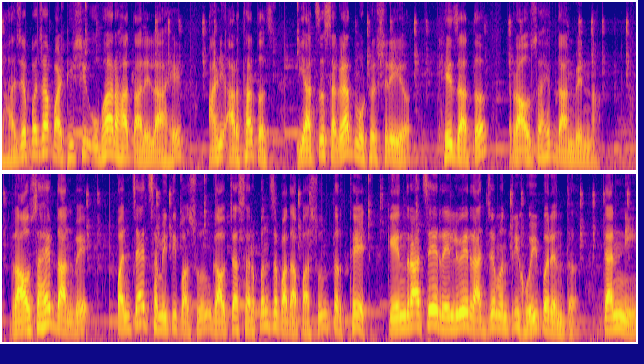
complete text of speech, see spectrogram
भाजपच्या पाठीशी उभा राहत आलेला आहे आणि अर्थातच याचं सगळ्यात मोठं श्रेय हे जातं रावसाहेब दानवेंना. रावसाहेब दानवे पंचायत समितीपासून गावच्या सरपंच पदापासून तर थेट केंद्राचे रेल्वे राज्यमंत्री होईपर्यंत त्यांनी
